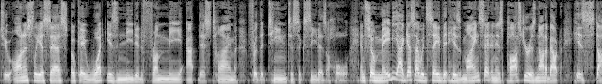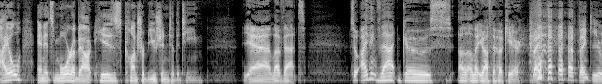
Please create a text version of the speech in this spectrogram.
to honestly assess, okay, what is needed from me at this time for the team to succeed as a whole. And so maybe I guess I would say that his mindset and his posture is not about his style and it's more about his contribution to the team. Yeah, I love that. So I think that goes. I'll, I'll, let you off the hook here, but thank you.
